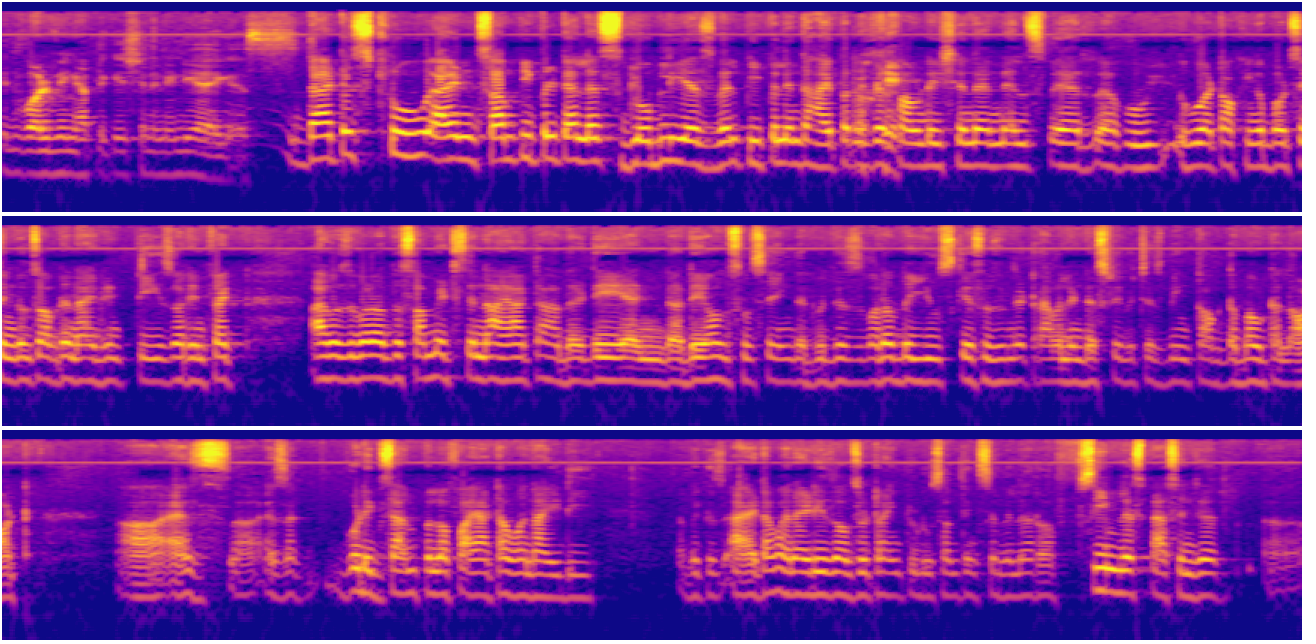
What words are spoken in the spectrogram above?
involving application in India, I guess. That is true, and some people tell us globally as well. People in the Hyperledger Okay. Foundation and elsewhere uh, who who are talking about single sovereign identities, or in fact, I was one of the summits in IATA the other day, and uh, they also saying that this is one of the use cases in the travel industry which is being talked about a lot uh, as uh, as a good example of IATA One ID, because IATA One ID is also trying to do something similar of seamless passenger uh,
